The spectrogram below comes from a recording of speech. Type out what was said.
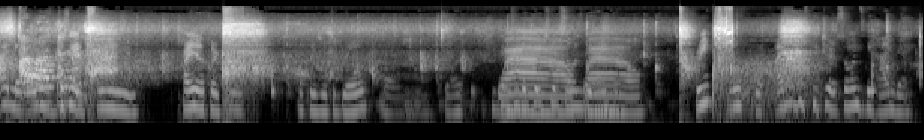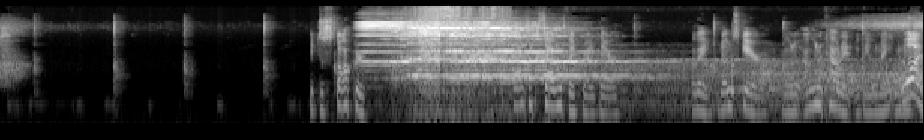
I know. It's just like mm, Friday the Thirteenth. Okay, so it's a girl. Wow. Wow. Three, two, one. I know the picture. Someone's behind him. It's a stalker. Classic sound effect right there. Okay, jump scare. I'm gonna, I'm gonna count it. Okay, when I when One, I,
